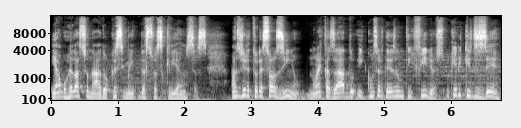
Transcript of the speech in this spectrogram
em algo relacionado ao crescimento das suas crianças. Mas o diretor é sozinho, não é casado e com certeza não tem filhos. O que ele quis dizer?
